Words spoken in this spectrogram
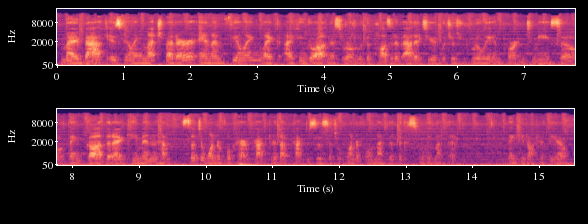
My back is feeling much better, and I'm feeling like I can go out in this world with a positive attitude, which is really important to me. So, thank God that I came in and have such a wonderful chiropractor that practices such a wonderful method, the Kousouli method. Thank you, Dr. Theo.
